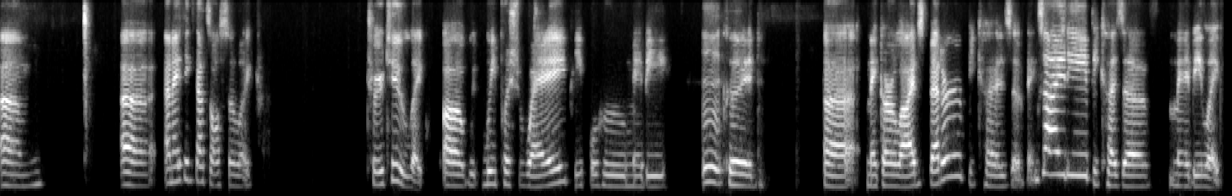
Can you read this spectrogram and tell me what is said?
Um uh and I think that's also like true too. Like uh we, we push away people who maybe Mm. could uh make our lives better because of anxiety, because of maybe like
